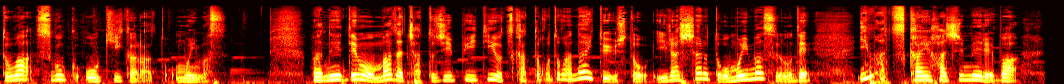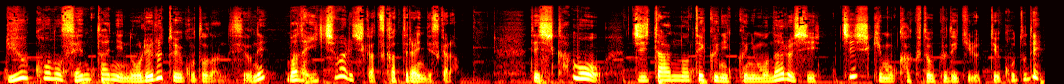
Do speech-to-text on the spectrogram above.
トはすごく大きいかなと思います。まあね、でもまだチャット GPT を使ったことがないという人いらっしゃると思いますので今使い始めれば流行の先端に乗れるということなんですよねまだ1割しか使ってないんですからでしかも時短のテクニックにもなるし知識も獲得できるっていうことで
